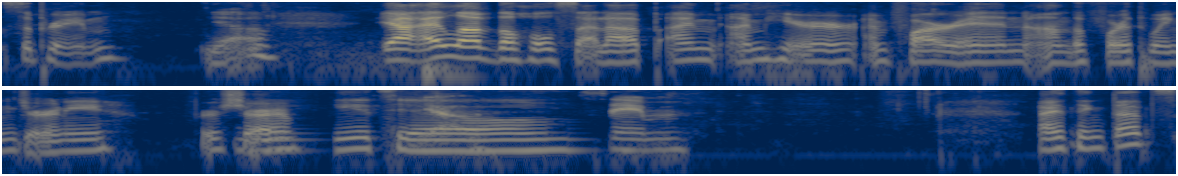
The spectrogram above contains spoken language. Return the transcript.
supreme. Yeah. Yeah, I love the whole setup. I'm I'm here. I'm far in on the fourth wing journey for sure. Me too. Yeah. Same. I think that's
